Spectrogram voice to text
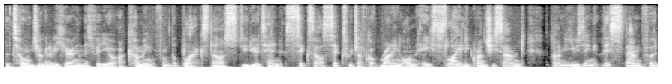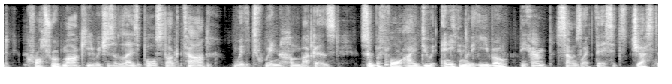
the tones you're going to be hearing in this video are coming from the Blackstar Studio 10 6L6, which I've got running on a slightly crunchy sound, and I'm using this Stanford Crossroad Marquee, which is a Les Paul style guitar with twin humbuckers. So before I do anything with the EBow, the amp sounds like this. It's just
